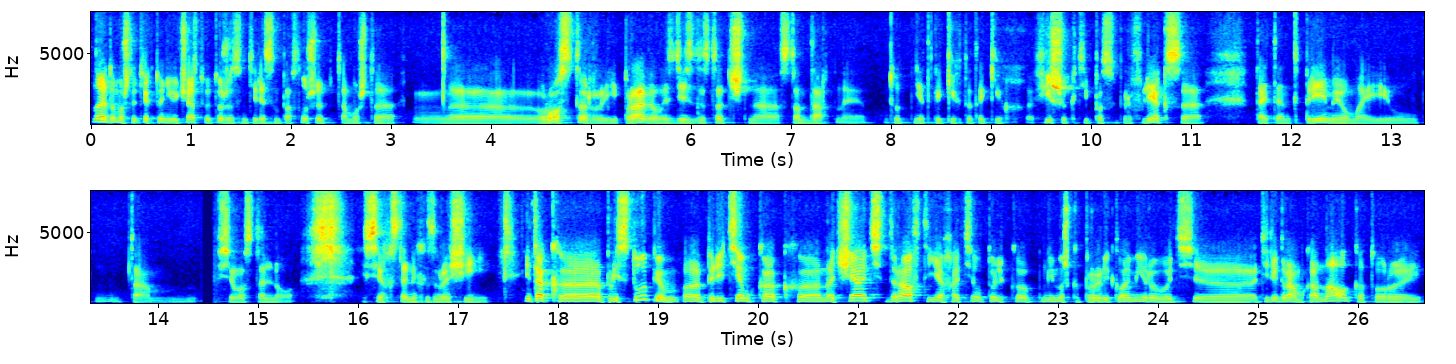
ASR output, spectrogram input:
Но я думаю, что те, кто не участвует, тоже с интересом послушают, потому что э, ростер и правила здесь достаточно стандартные. Тут нет каких-то таких фишек типа суперфлекса, Titan премиума и там всего остального, и всех остальных извращений. Итак, э, приступим. Э, перед тем, как э, начать драфт, я хотел только немножко прорекламировать телеграм-канал, который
